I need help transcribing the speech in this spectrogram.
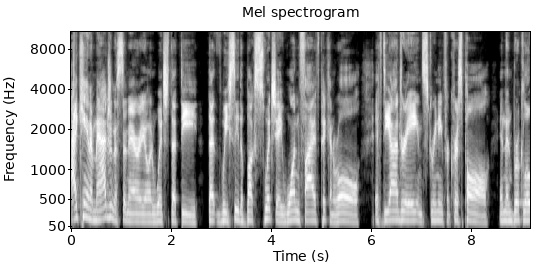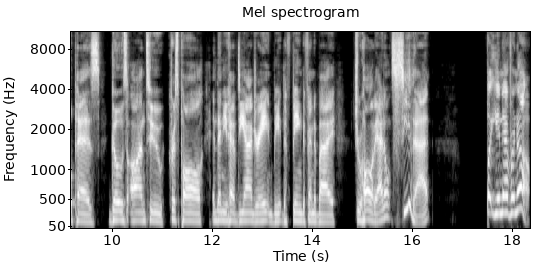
I can't imagine a scenario in which that the that we see the Bucks switch a one-five pick and roll if DeAndre Ayton's screening for Chris Paul and then Brook Lopez goes on to Chris Paul and then you have DeAndre Ayton be, being defended by Jrue Holiday. I don't see that, but you never know.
